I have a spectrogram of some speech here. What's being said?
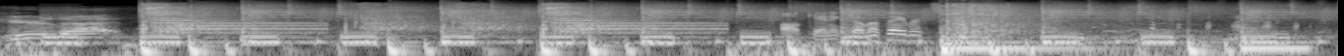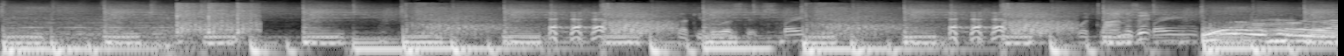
hear that? Volcanics are my favorites. Ducky Ballistics. what time is it?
